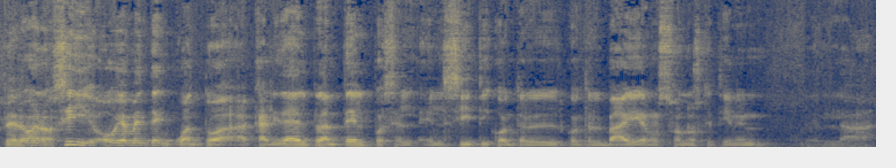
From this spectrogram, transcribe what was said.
Pero bueno, sí, obviamente en cuanto a calidad del plantel, pues el, City contra el, contra el Bayern son los que tienen la,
